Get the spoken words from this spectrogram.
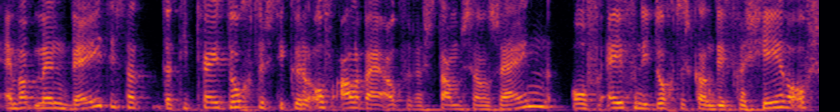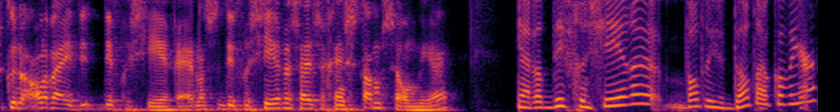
En wat men weet is dat, dat die twee dochters die kunnen of allebei ook weer een stamcel zijn, of een van die dochters kan differentiëren, of ze kunnen allebei differentiëren. En als ze differentiëren, zijn ze geen stamcel meer. Ja, dat differentiëren, wat is dat ook alweer?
